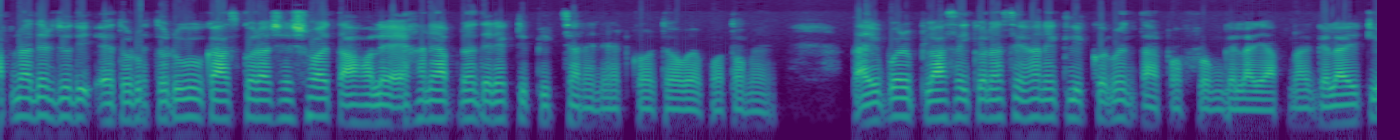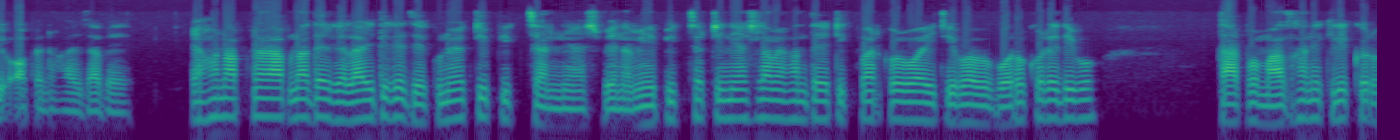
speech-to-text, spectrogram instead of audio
আপনাদের যদি এতটুকু এতটুকু কাজ করা শেষ হয়, তাহলে এখানে আপনাদের একটি পিকচার এড করতে হবে প্রথমে। তাই উপরে প্লাস আইকন আছে, এখানে ক্লিক করবেন, তারপর ফ্রম গ্যালারি আপনার গ্যালারিটি ওপেন হয়ে যাবে। এখন আপনারা আপনাদের গ্যালারি থেকে যে কোনো একটি পিকচার নিয়ে আসবেন। আমি এই পিকচারটি নিয়ে আসলাম, এখান থেকে টিকমার্ক করব এইটি এভাবে বড় করে দিব। তারপর মাঝখানে ক্লিক করব,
